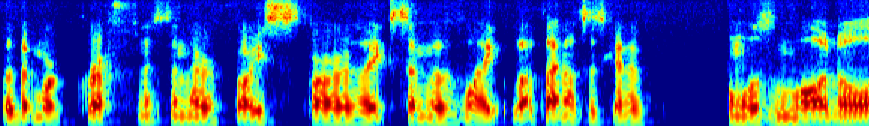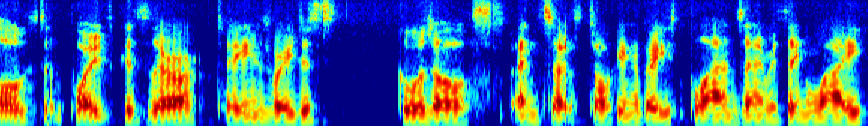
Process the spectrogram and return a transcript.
with a bit more gruffness in their voice, or like some of like what Thanos is kind of almost monologues at points. Because there are times where he just goes off and starts talking about his plans and everything, why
